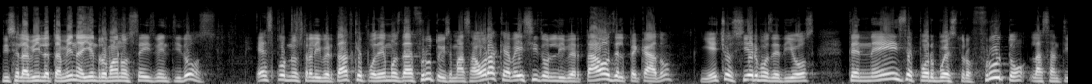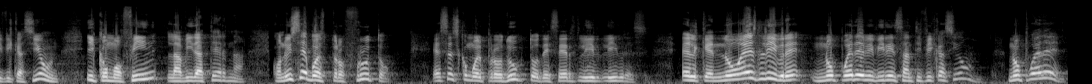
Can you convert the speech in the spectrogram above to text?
dice la Biblia también ahí en Romanos 6, 22. Es por nuestra libertad que podemos dar fruto. Dice, más ahora que habéis sido libertados del pecado y hechos siervos de Dios, tenéis por vuestro fruto la santificación y como fin la vida eterna. Cuando dice vuestro fruto, ese es como el producto de ser li- libres. El que no es libre no puede vivir en santificación. No puede.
